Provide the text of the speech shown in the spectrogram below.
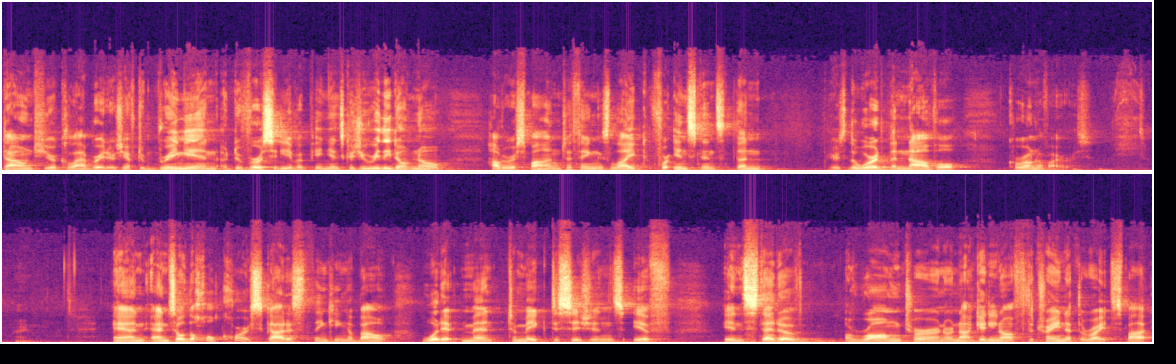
down to your collaborators. You have to bring in a diversity of opinions because you really don't know how to respond to things like, for instance, the here's the word, the novel coronavirus. And, and so the whole course got us thinking about what it meant to make decisions if instead of a wrong turn or not getting off the train at the right spot,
